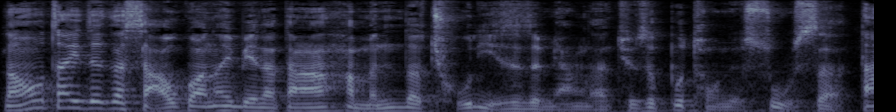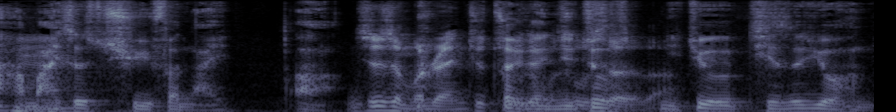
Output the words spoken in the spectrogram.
然后在这个韶关那边呢，当然他们的处理是怎么样的，就是不同的宿舍，但他们还是区分来。啊，你是什么人就住什么宿舍你就其实有很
